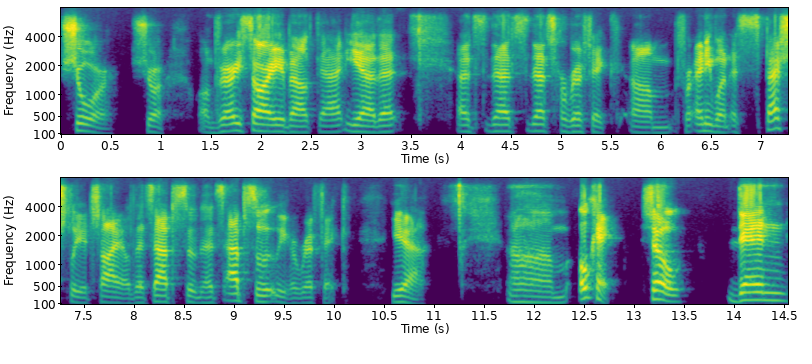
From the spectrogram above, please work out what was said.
Sure. Sure. I'm very sorry about that. Yeah that that's that's that's horrific um, for anyone especially a child. That's absolutely that's absolutely horrific. Yeah um, okay so then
